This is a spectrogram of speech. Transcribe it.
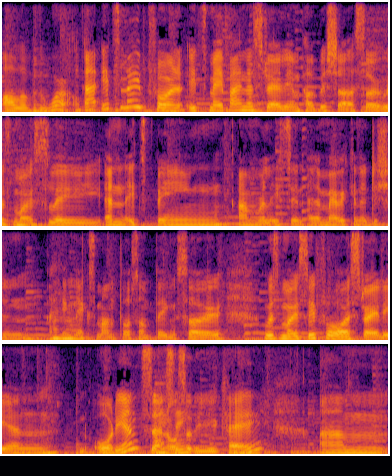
all over the world? Uh, it's made for it's made by an Australian publisher, so it was mostly and it's being um, released in an American edition, I think next month or something. So it was mostly for Australian audience and also the UK. Um,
